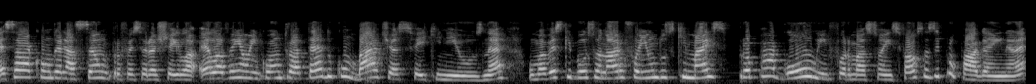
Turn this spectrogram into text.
Essa condenação, professora Sheila, ela vem ao encontro até do combate às fake news, né? Uma vez que Bolsonaro foi um dos que mais propagou informações falsas e propaga ainda, né?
